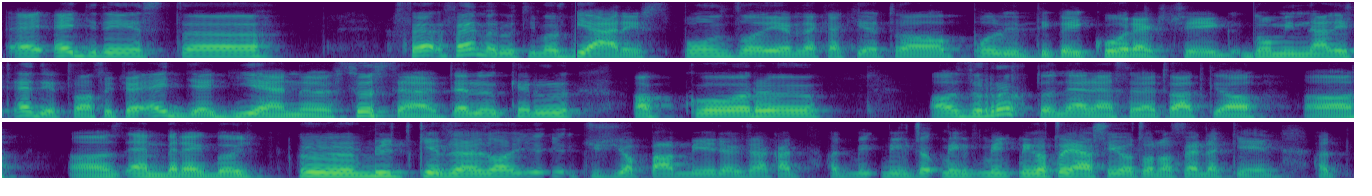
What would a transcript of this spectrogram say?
Egyrészt fel, felmerült hogy most PR és szponzor érdekek, illetve a politikai korrektség dominál, és ezért van az, hogyha egy-egy ilyen szösszenet előkerül, akkor az rögtön ellenszeret vált ki a, a, az emberekből, hogy mit képzel ez a kis japán méregzsák, hát, hát még, még, még, még, a tojás ott van a fenekén. Hát,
